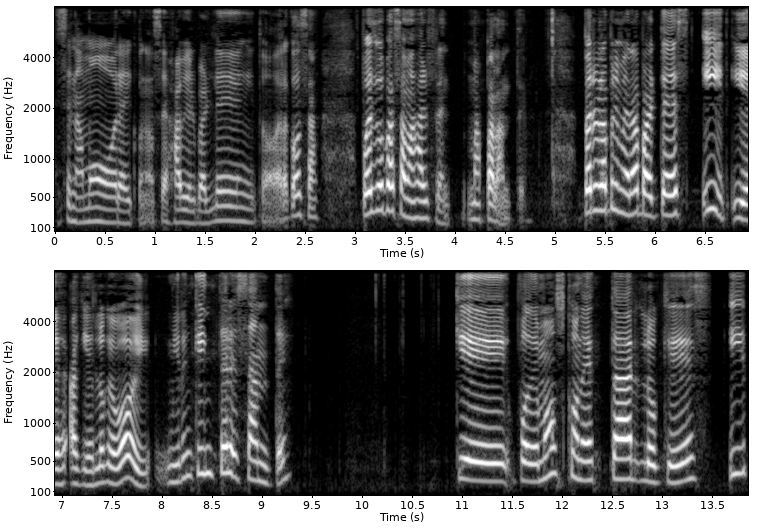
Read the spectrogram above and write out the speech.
se enamora y conoce a Javier Bardem y toda la cosa, pues eso pasa más al frente, más para adelante. Pero la primera parte es it y es, aquí es lo que voy. Miren qué interesante que podemos conectar lo que es it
